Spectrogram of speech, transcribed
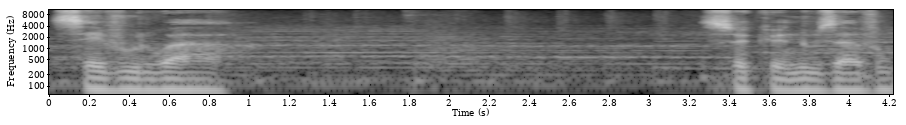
c'est vouloir ce que nous avons.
